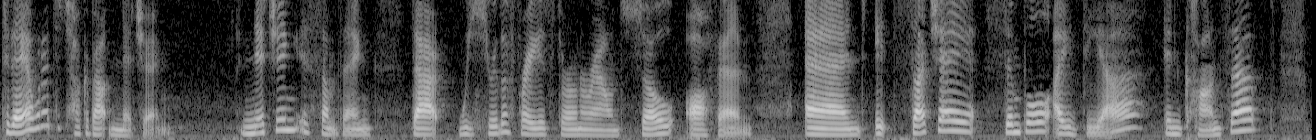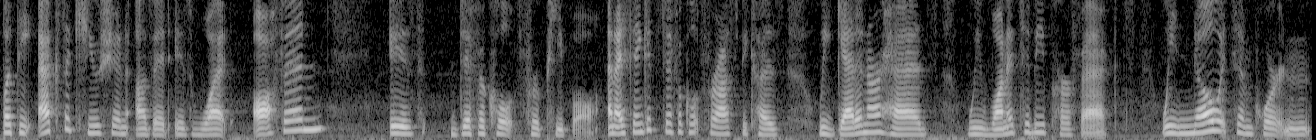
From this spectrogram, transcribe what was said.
Today, I wanted to talk about niching. Niching is something that we hear the phrase thrown around so often, and it's such a simple idea in concept, but the execution of it is what often is difficult for people. And I think it's difficult for us because we get in our heads, we want it to be perfect, we know it's important,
